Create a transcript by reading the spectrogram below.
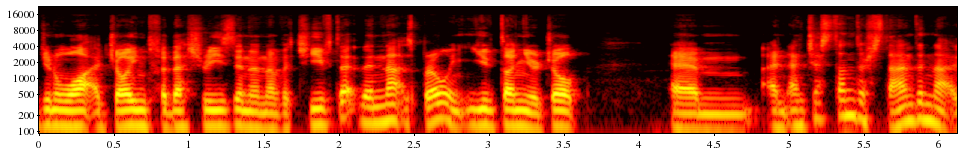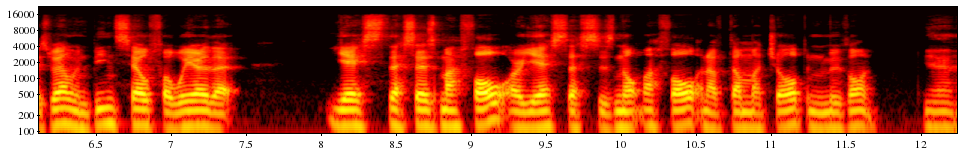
you know what i joined for this reason and i've achieved it then that's brilliant you've done your job um and, and just understanding that as well and being self-aware that yes this is my fault or yes this is not my fault and i've done my job and move on Yeah,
